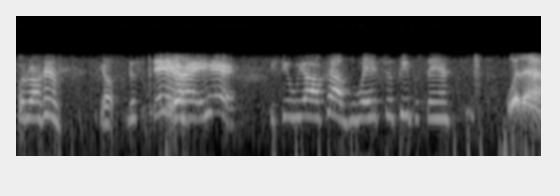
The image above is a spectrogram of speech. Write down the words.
What about him? Yep, this Stan, yeah. right here. You see, we all pals. Wave to the people, Stan. What up?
